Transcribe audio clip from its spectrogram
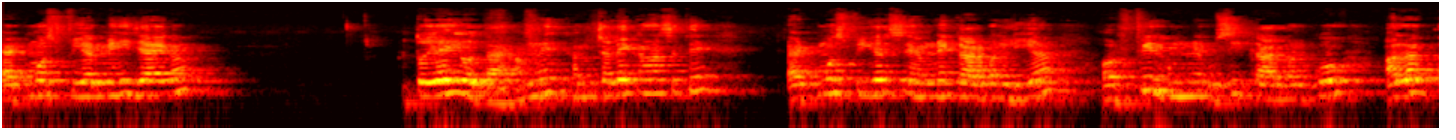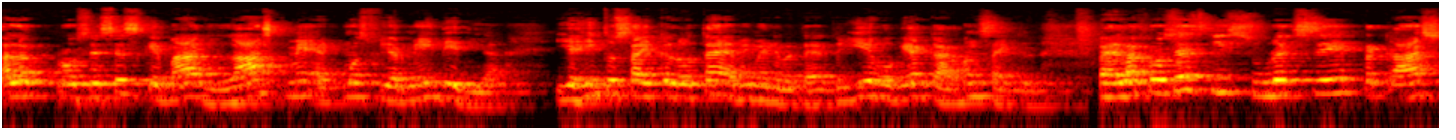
एटमोस्फियर में ही जाएगा। तो यही होता है। हमने, हम चले कहाँ से थे? एटमोस्फियर से हमने कार्बन लिया और फिर हमने उसी कार्बन को अलग अलग प्रोसेसेस के बाद लास्ट में एटमोस्फियर में ही दे दिया। यही तो साइकिल होता है, अभी मैंने बताया। तो ये हो गया कार्बन साइकिल पहला प्रोसेस की सूरज से प्रकाश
